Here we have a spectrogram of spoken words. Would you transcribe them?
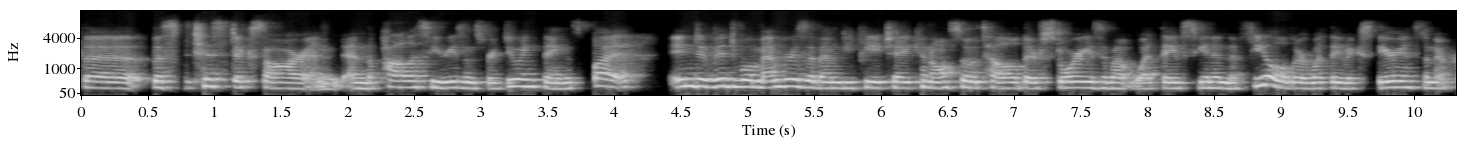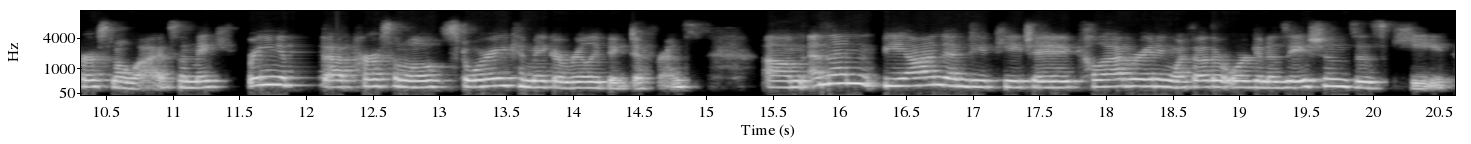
the, the statistics are and, and the policy reasons for doing things. But individual members of MDPHA can also tell their stories about what they've seen in the field or what they've experienced in their personal lives. And make, bringing it, that personal story can make a really big difference. Um, and then beyond MDPHA, collaborating with other organizations is key.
